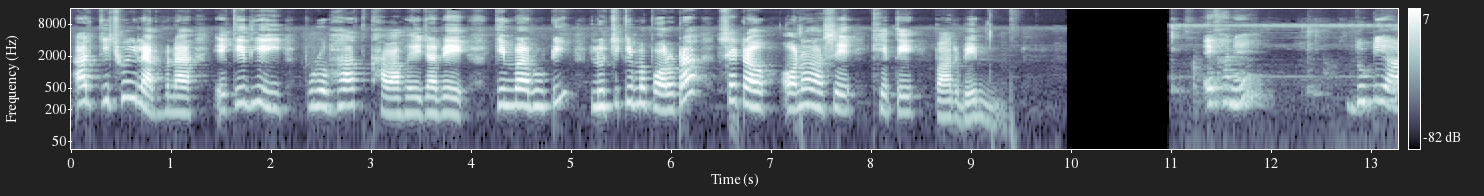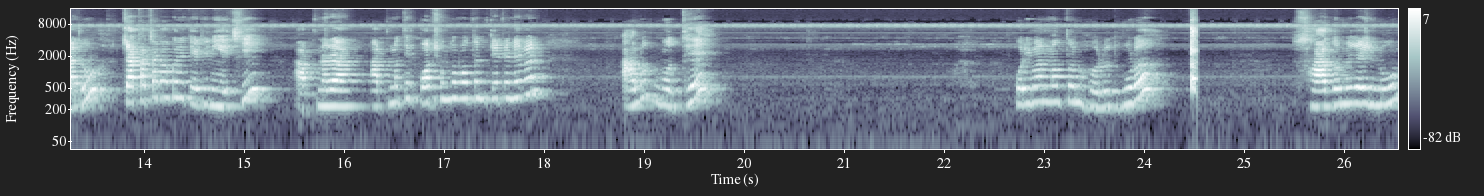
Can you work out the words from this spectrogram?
আর কিছুই লাগবে না, একে দিয়েই পুরো ভাত খাওয়া হয়ে যাবে। কিংবা রুটি, লুচি কিংবা পরোটা, সেটাও অনায়াসে খেতে পারবেন। এখানে দুটি আলু চাকা চাকা করে কেটে নিয়েছি। আপনারা আপনাদের পছন্দ মতন কেটে নেবেন। আলুর মধ্যে পরিমাণ মতন হলুদ গুঁড়ো, স্বাদ অনুযায়ী নুন,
